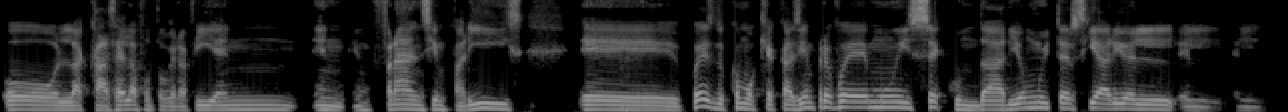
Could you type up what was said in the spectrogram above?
o la Casa de la Fotografía en, en, Francia, en París. Eh, pues como que acá siempre fue muy secundario, muy terciario el, el,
